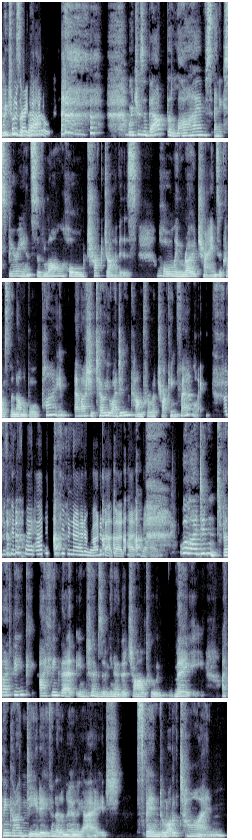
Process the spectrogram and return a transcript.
which what was a great about, title. which was about the lives and experience of long haul truck drivers mm-hmm. hauling road trains across the Nullarbor Plain. And I should tell you, I didn't come from a trucking family. I was going to say, how did you even know how to write about that at nine? Well, I didn't, but I think I think that in terms of you know the childhood me, I think I mm. did even at an early age spend a lot of time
